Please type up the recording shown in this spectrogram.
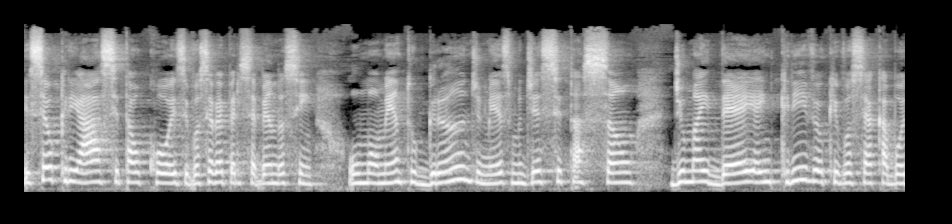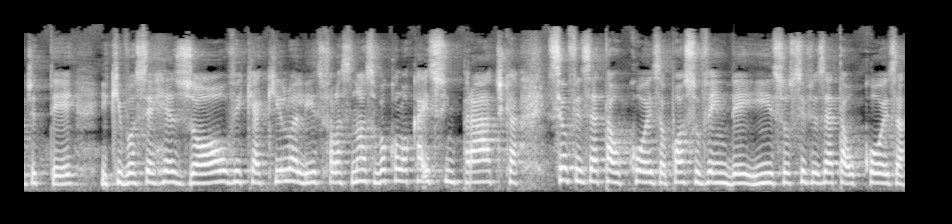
e se eu criasse tal coisa, e você vai percebendo assim um momento grande mesmo de excitação, de uma ideia incrível que você acabou de ter e que você resolve que aquilo ali, você fala assim: nossa, vou colocar isso em prática. Se eu fizer tal coisa, eu posso vender isso, ou se fizer tal coisa,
